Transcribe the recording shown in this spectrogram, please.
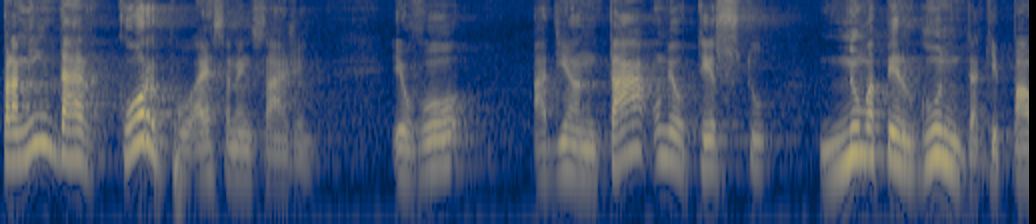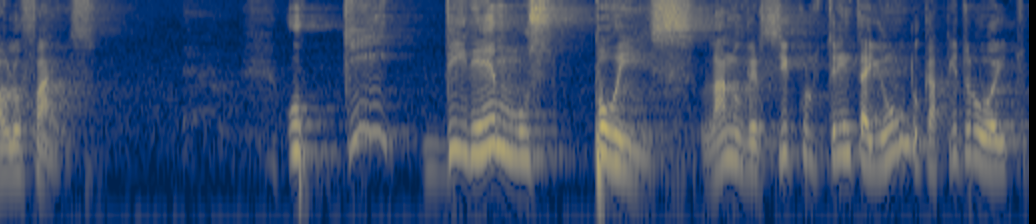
Para mim dar corpo a essa mensagem, eu vou adiantar o meu texto numa pergunta que Paulo faz. O que diremos, pois, lá no versículo 31 do capítulo 8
